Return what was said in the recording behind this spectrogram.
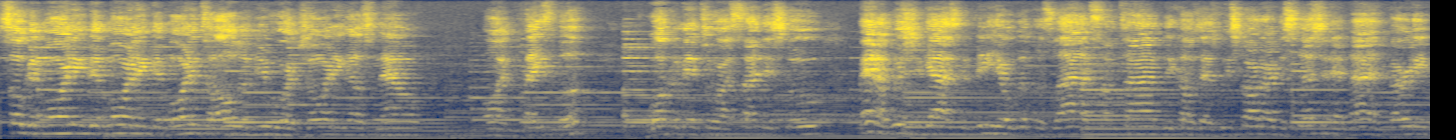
So good morning, good morning, good morning to all of you who are joining us now on Facebook. Welcome into our Sunday school. Man, I wish you guys could be here with us live sometime because as we start our discussion at 9.30,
